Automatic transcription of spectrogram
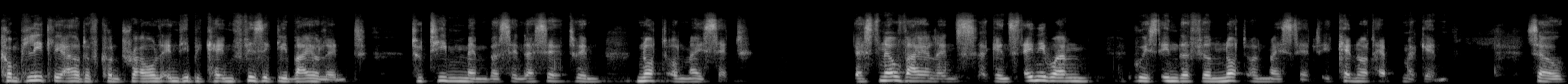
completely out of control and he became physically violent to team members. And I said to him, Not on my set. There's no violence against anyone who is in the film, not on my set. It cannot happen again. So,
